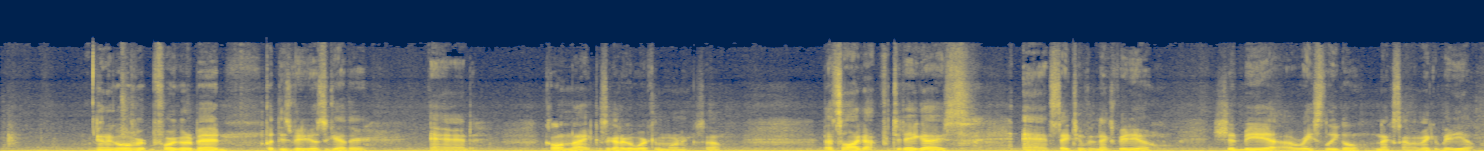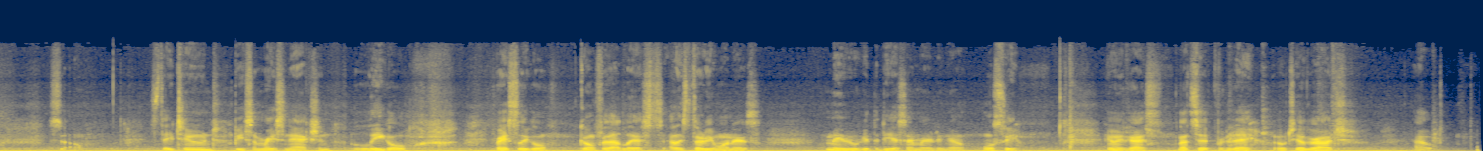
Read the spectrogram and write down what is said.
Gonna go over it before I go to bed, put these videos together, and call it night, because I gotta go work in the morning, so. That's all I got for today guys and stay tuned for the next video. Should be uh, race legal next time I make a video so. Stay tuned be some racing action legal race legal going for that list at least 31 is. Maybe we'll get the DSM ready to go we'll see. Anyways guys that's it for today. OTL Garage out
